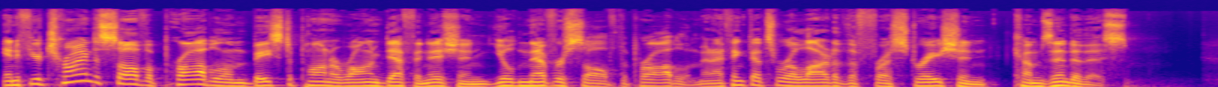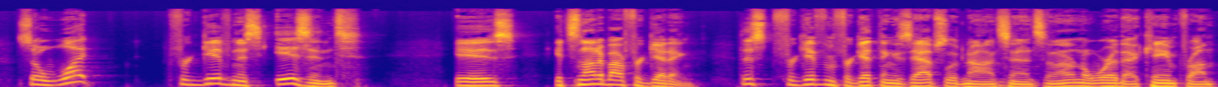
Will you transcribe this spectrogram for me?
And if you're trying to solve a problem based upon a wrong definition, you'll never solve the problem. And I think that's where a lot of the frustration comes into this. So, what forgiveness isn't is it's not about forgetting. This forgive and forget thing is absolute nonsense, and I don't know where that came from.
